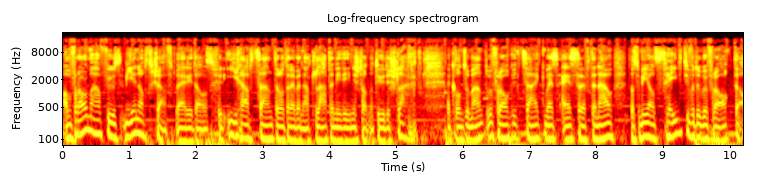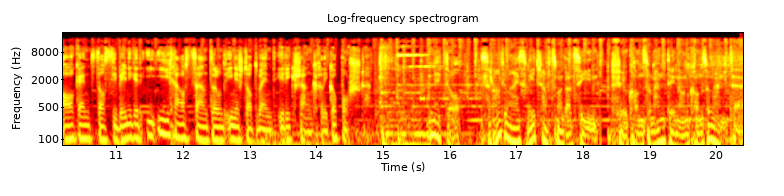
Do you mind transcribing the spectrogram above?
Aber vor allem auch für das Weihnachtsgeschäft wäre das für Einkaufszentren oder eben auch die Läden in der Innenstadt natürlich schlecht. Eine Konsumentenbefragung zeigt gemäss SRF dann auch, dass mehr als die Hälfte der Befragten angeben, dass sie weniger in Einkaufszentren und Innenstadt wollen, ihre Geschenke posten. Netto. Das Radio 1 Wirtschaftsmagazin für Konsumentinnen und Konsumenten.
